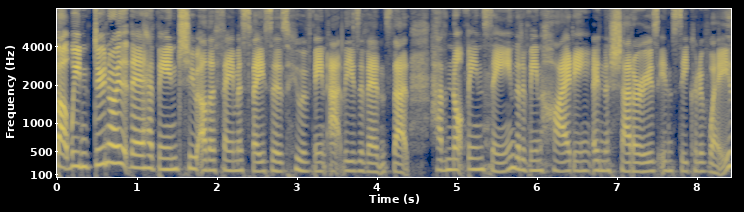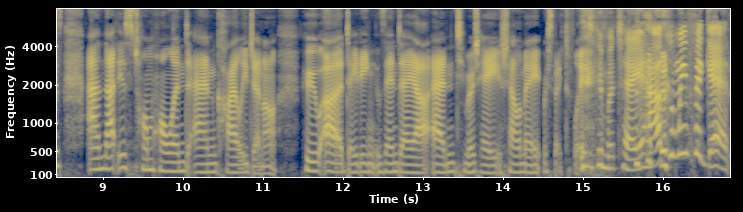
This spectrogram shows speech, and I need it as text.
But we do know that there have been two other famous faces who have been at these events that have not been seen, that have been hiding in the shadows in secretive ways. And that is Tom Holland and Kylie Jenner, who are dating Zendaya and Timothée Chalamet, respectively. Timothée. How can we forget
